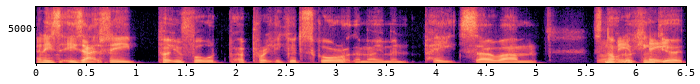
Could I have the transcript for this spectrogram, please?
And he's he's actually putting forward a pretty good score at the moment, Pete. So um, it's well, not looking Pete, good.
